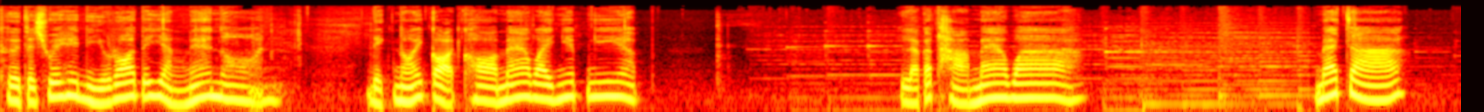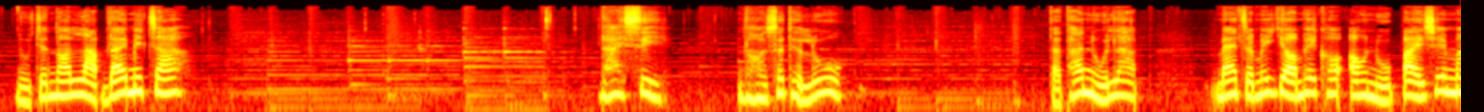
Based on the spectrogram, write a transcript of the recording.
เธอจะช่วยให้หนีรอดได้อย่างแน่นอน เด็กน้อยกอดคอแม่ไว้เงียบๆแล้วก็ถามแม่ว่า แม่จ๋า หนูจะนอนหลับได้ไหมจ๊ะ ได้สิ นอนซะเถอะลูก แต่ถ้าหนูหลับ แม่จะไม่ยอมให้เขาเอาหนูไปใช่ไหม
